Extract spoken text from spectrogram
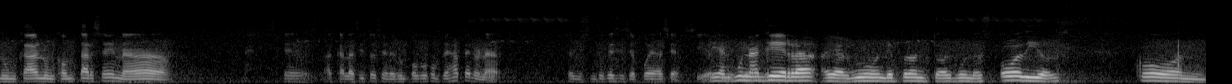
nunca nunca untarse de nada Es que acá la situación es un poco compleja pero nada pero yo siento que sí se puede hacer sí, ¿Hay alguna guerra, hay algún, de pronto, algunos odios con,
